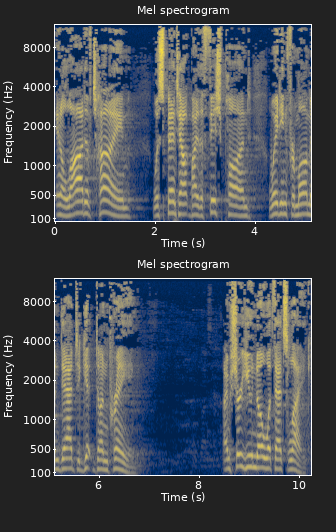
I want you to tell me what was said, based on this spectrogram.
and a lot of time was spent out by the fish pond waiting for mom and dad to get done praying. I'm sure you know what that's like.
